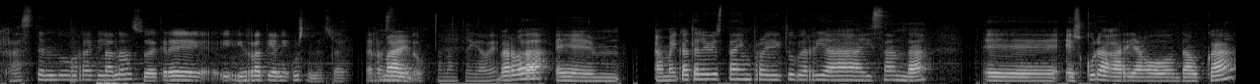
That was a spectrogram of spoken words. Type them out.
errazten du horrek lana, zuek ere irratian ikusten duzu, eh? errazten Bai. du. Zalantzai gabe. Behar bada, eh, amaika telebistain proiektu berria izan da, eh, eskuragarriago dauka,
